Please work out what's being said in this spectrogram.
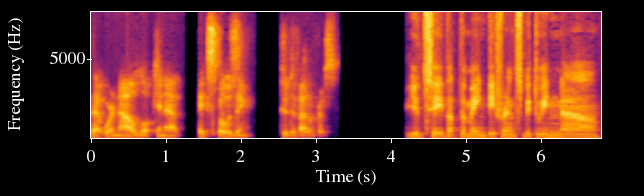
that we're now looking at exposing to developers. You'd say that the main difference between uh,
